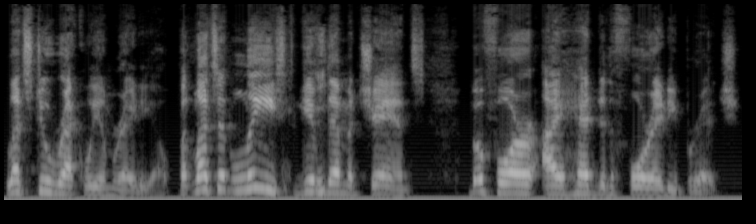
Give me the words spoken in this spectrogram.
let's do Requiem Radio. But let's at least give them a chance before I head to the 480 bridge.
